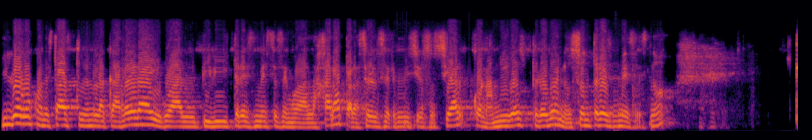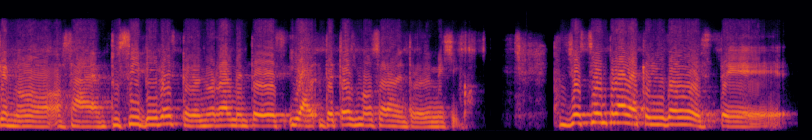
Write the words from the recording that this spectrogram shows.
Y luego cuando estaba estudiando la carrera, igual viví tres meses en Guadalajara para hacer el servicio social con amigos, pero bueno, son tres meses, ¿no? Que no, o sea, tú sí vives, pero no realmente es, y de todos modos era dentro de México. Yo siempre había querido este,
